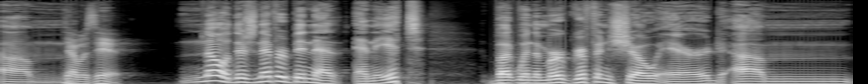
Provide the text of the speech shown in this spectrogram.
That was it. no, there's never been that an it. But when the Merv Griffin show aired, um,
